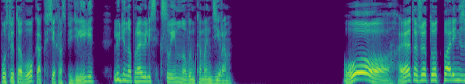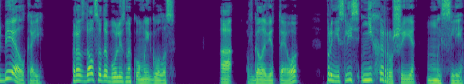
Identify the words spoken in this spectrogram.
После того, как всех распределили, люди направились к своим новым командирам. «О, это же тот парень с белкой!» — раздался до боли знакомый голос. А в голове Тео пронеслись нехорошие мысли.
